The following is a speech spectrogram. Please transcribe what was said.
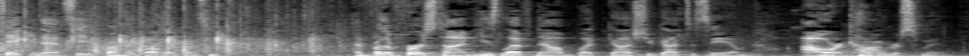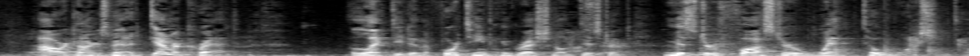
taking that seat from Republicans. And for the first time, he's left now, but gosh, you got to see him. Our congressman, our congressman, a Democrat, elected in the 14th Congressional District, Mr. Foster went to Washington.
